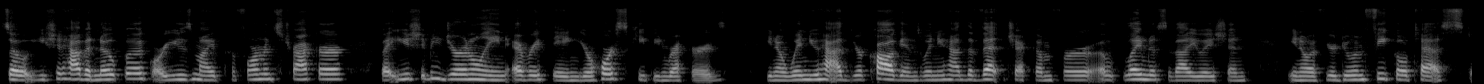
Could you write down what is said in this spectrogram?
So you should have a notebook or use my performance tracker but you should be journaling everything your horse keeping records you know when you had your coggins when you had the vet check them for a lameness evaluation you know if you're doing fecal test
